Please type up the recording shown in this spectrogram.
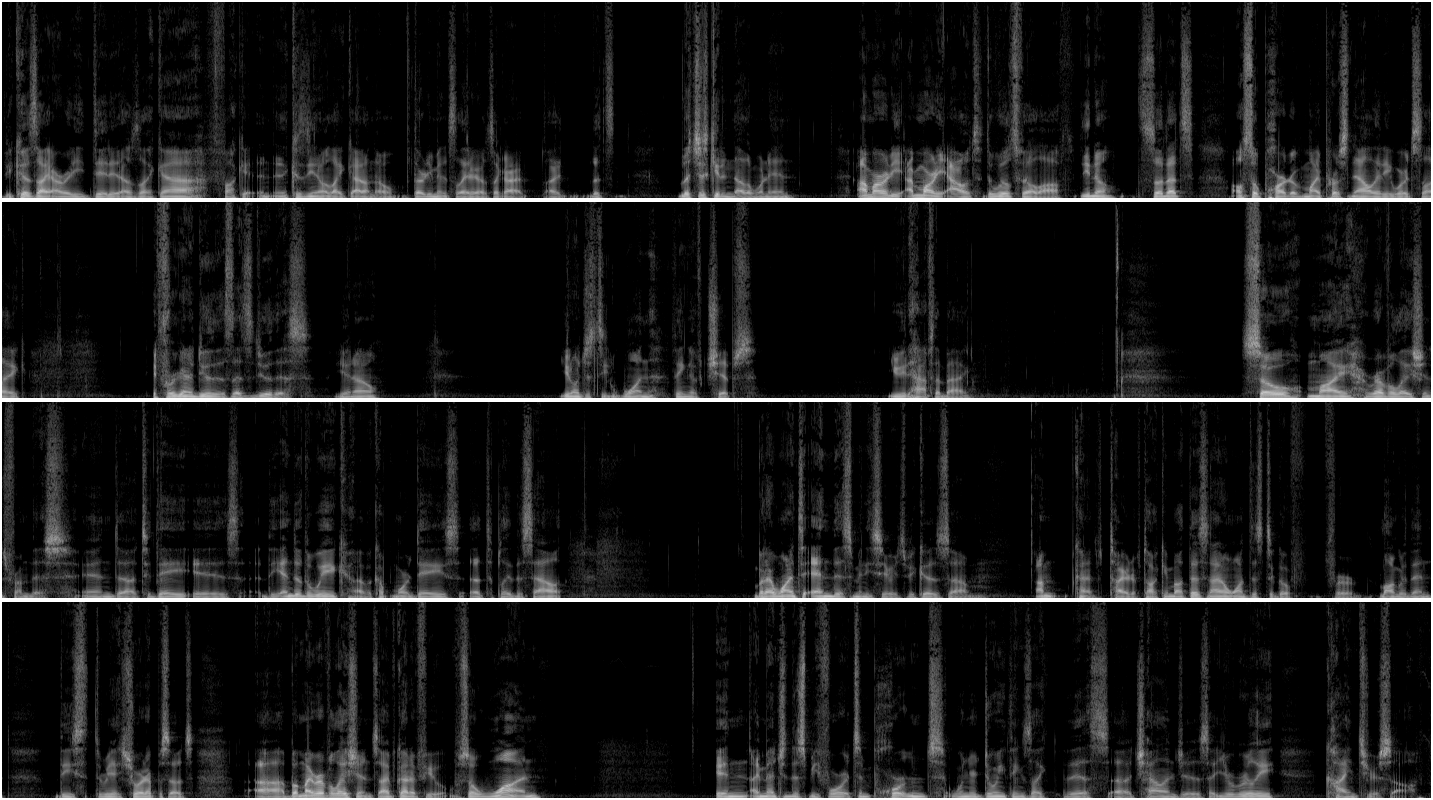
because I already did it, I was like, ah, fuck it, and because you know, like I don't know, thirty minutes later, I was like, all right, I let's let's just get another one in. I'm already I'm already out. The wheels fell off, you know. So that's also part of my personality, where it's like, if we're gonna do this, let's do this. You know. You don't just eat one thing of chips. You eat half the bag. So, my revelations from this, and uh, today is the end of the week. I have a couple more days uh, to play this out but I wanted to end this miniseries because um, I'm kind of tired of talking about this, and I don't want this to go f- for longer than these three short episodes. Uh, but my revelations, I've got a few. So one, in I mentioned this before, it's important when you're doing things like this, uh, challenges, that you're really kind to yourself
